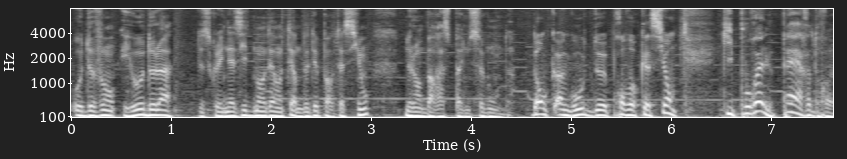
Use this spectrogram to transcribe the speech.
au-devant et au-delà de ce que les nazis demandaient en termes de déportation, ne l'embarrasse pas une seconde. Donc un groupe de provocation qui pourrait le perdre.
